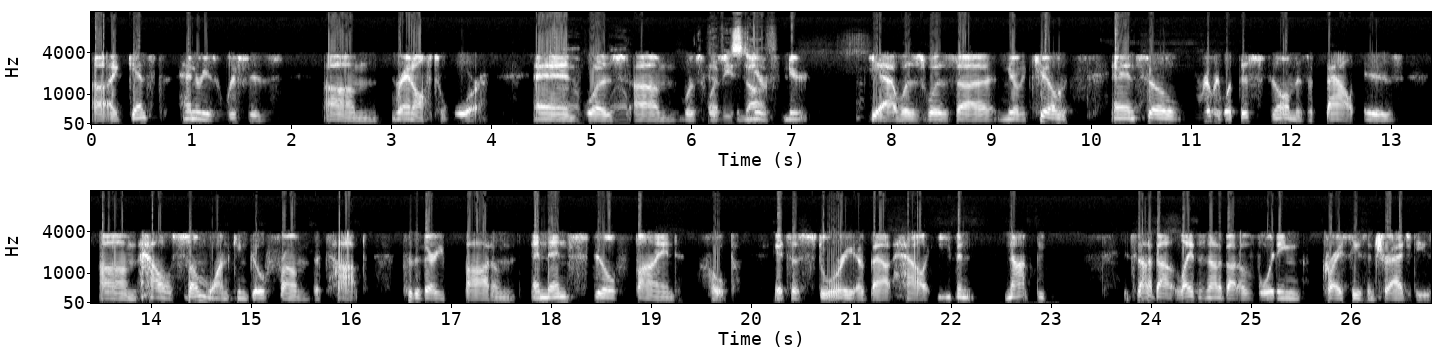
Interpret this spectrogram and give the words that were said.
uh, against Henry's wishes, um, ran off to war and oh, was um, was was near, near yeah was was uh, nearly killed. And so, really, what this film is about is um, how someone can go from the top to the very bottom and then still find hope. It's a story about how even not be, it's not about life is not about avoiding crises and tragedies.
